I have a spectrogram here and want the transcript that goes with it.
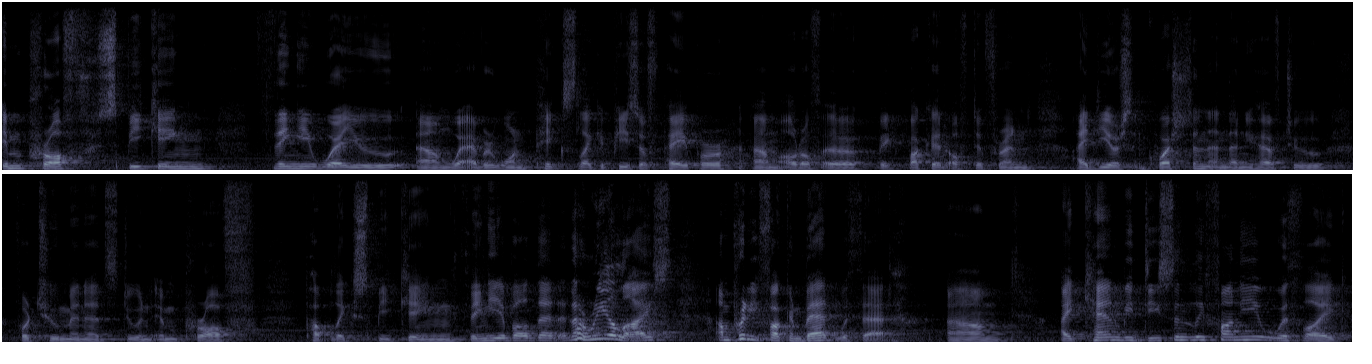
improv speaking thingy where you um, where everyone picks like a piece of paper um, out of a big bucket of different ideas and question, and then you have to for two minutes do an improv public speaking thingy about that. And I realized I'm pretty fucking bad with that. Um, I can be decently funny with like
